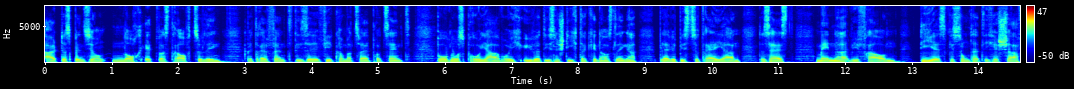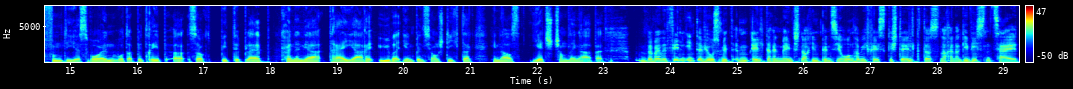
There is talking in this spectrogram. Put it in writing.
Alterspension noch etwas draufzulegen, betreffend diese 4,2 Prozent Bonus pro Jahr, wo ich über diesen Stichtag hinaus länger bleibe, bis zu drei Jahren. Das heißt, Männer wie Frauen, die es gesundheitliches schaffen, die es wollen, wo der Betrieb äh, sagt, bitte bleib, können ja drei Jahre über ihren Pensionsstichtag hinaus jetzt schon länger arbeiten. Bei meinen vielen Interviews mit ähm, älteren Menschen, auch in Pension, habe ich festgestellt, dass nach einer gewissen Zeit,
